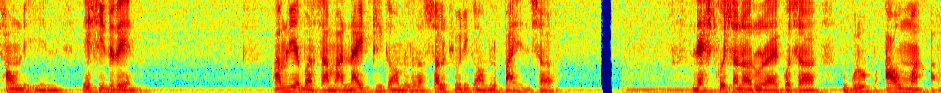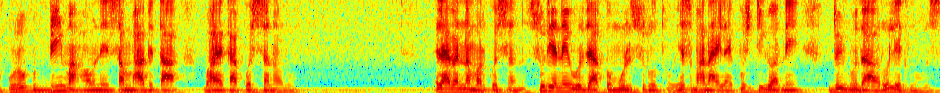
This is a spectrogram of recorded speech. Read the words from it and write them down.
found in acid rain अम्लीय वर्षामा नाइट्रिक अम्ल र सल्फ्युरिक अम्ल पाइन्छ। नेक्स्ट क्वेसनहरू रहेको छ ग्रुप आउमा ग्रुप बीमा आउने सम्भाव्यता भएका क्वेसनहरू। इलेभेन नम्बर क्वेसन सूर्य नै ऊर्जाको मूल स्रोत हो। यस भनाइलाई पुष्टि गर्ने दुई बुँदाहरू लेख्नुहोस्।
